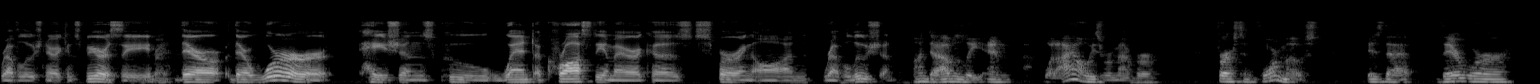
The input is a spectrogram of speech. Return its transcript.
revolutionary conspiracy, Right. there there were Haitians who went across the Americas spurring on revolution. Undoubtedly. And what I always remember, first and foremost, is that there were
